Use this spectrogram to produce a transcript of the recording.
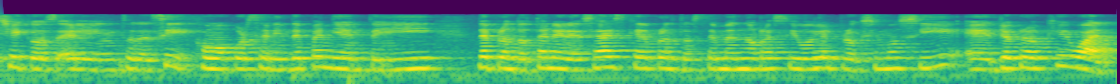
chicos, el, entonces sí, como por ser independiente y de pronto tener ese, es que de pronto este mes no recibo y el próximo sí, eh, yo creo que igual.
